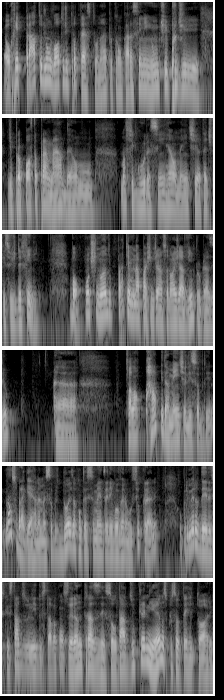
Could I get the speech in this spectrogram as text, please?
é o retrato de um voto de protesto, né, porque é um cara sem nenhum tipo de, de proposta para nada, é um uma figura assim realmente até difícil de definir. Bom, continuando, para terminar a parte internacional, já vim para o Brasil. Uh, falar rapidamente ali sobre, não sobre a guerra, né, mas sobre dois acontecimentos ali envolvendo Rússia e Ucrânia. O primeiro deles, que os Estados Unidos estava considerando trazer soldados ucranianos para o seu território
